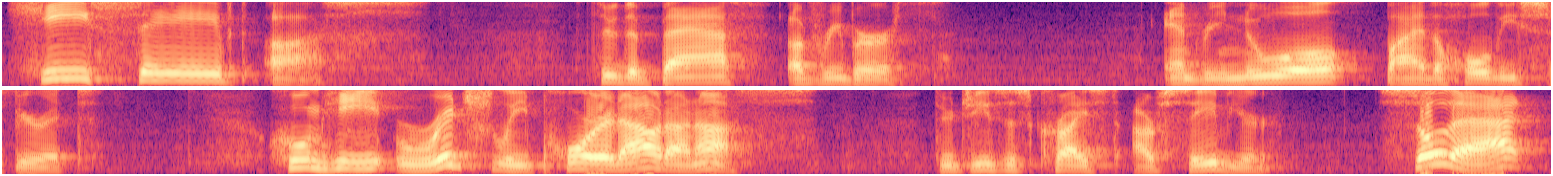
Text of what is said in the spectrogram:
He saved us through the bath of rebirth and renewal by the Holy Spirit, whom he richly poured out on us through Jesus Christ our Savior, so that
